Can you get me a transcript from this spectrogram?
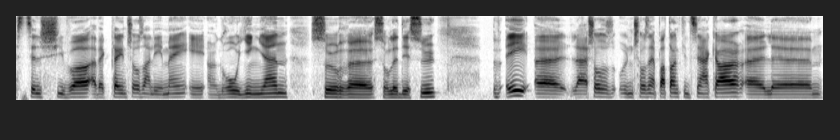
style Shiva avec plein de choses dans les mains et un gros yin-yang sur, sur le dessus. Et la chose, une chose importante qui tient à cœur, le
